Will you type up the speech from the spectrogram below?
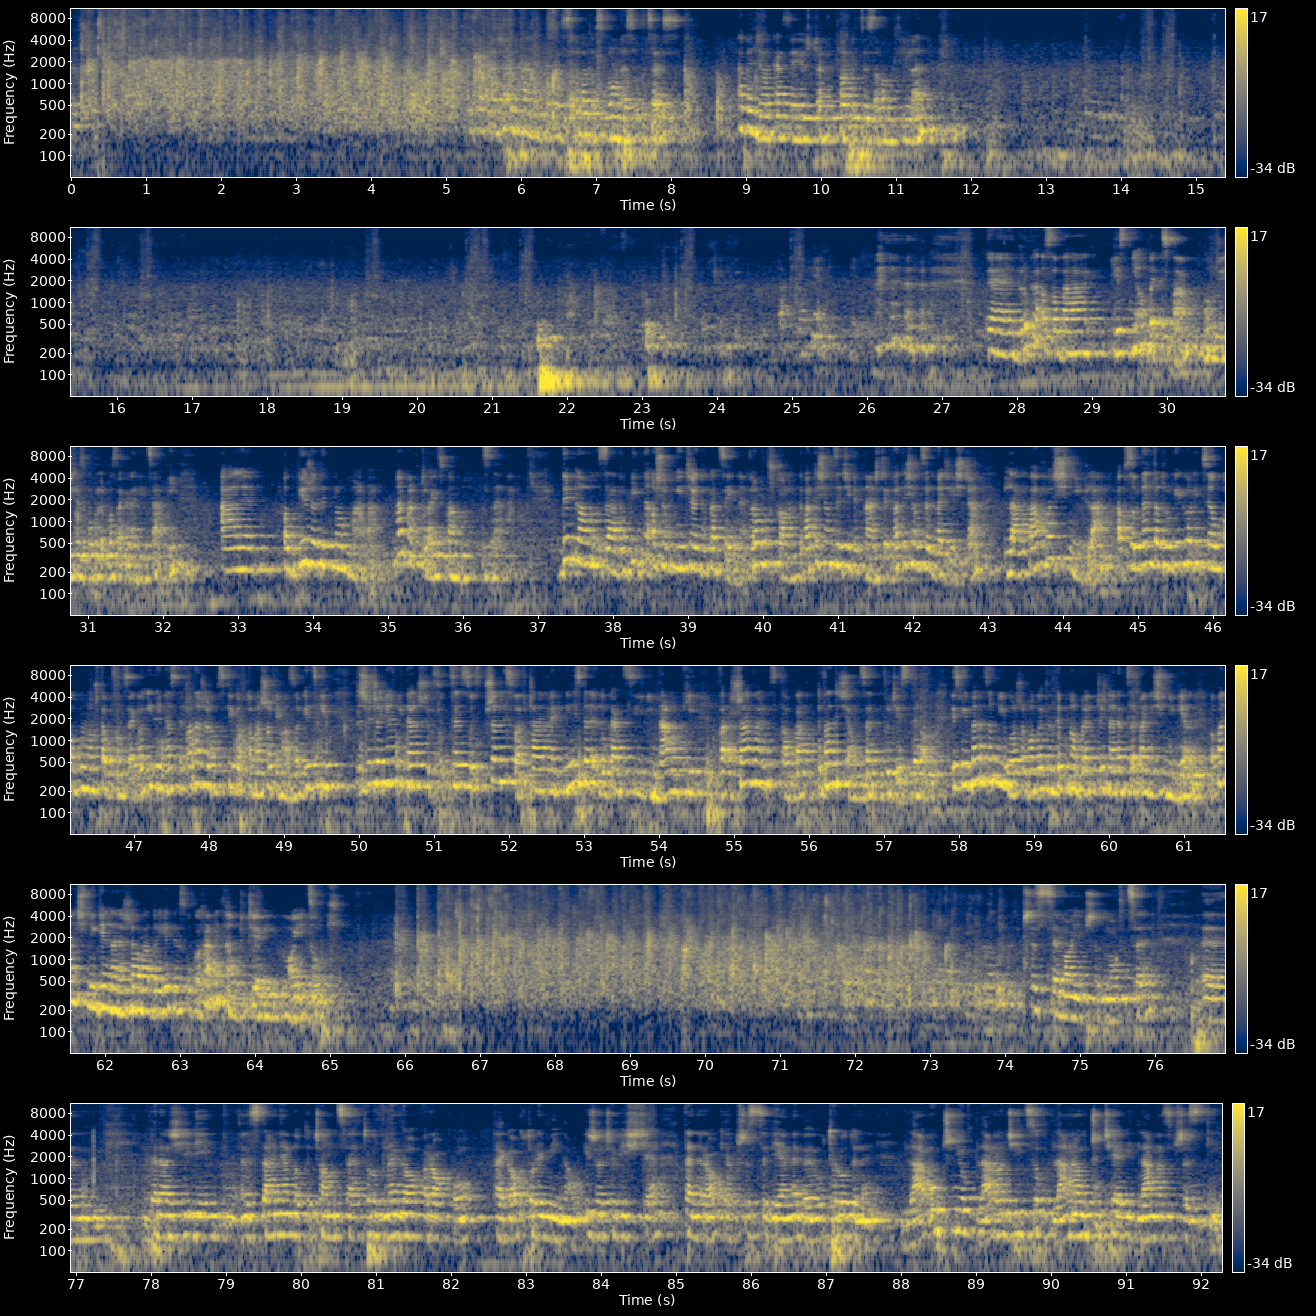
To wspólny sukces. A będzie okazja jeszcze pobyć ze sobą chwilę. Tak. E, Druga osoba jest nieobecna, bo gdzieś jest w ogóle poza granicami, ale odbierze dyplom mama. Mama, która jest Wam znana. Dyplom za wybitne osiągnięcia edukacyjne w roku szkolnym 2019-2020 dla Pawła Śmigla, absolwenta drugiego liceum ogólnokształcącego imienia Stefana Żeromskiego w Tomaszowie Mazowieckim z życzeniami dalszych sukcesów Przemysław Czarnek, minister edukacji i nauki, Warszawa, listopad 2020 rok. Jest mi bardzo miło, że mogę ten dyplom wręczyć na ręce pani Śmigiel, bo pani Śmigiel należała do jednych z ukochanych nauczycieli mojej córki. Wszyscy moi przedmówcy wyrazili zdania dotyczące trudnego roku, tego, który minął. I rzeczywiście ten rok, jak wszyscy wiemy, był trudny dla uczniów, dla rodziców, dla nauczycieli, dla nas wszystkich.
